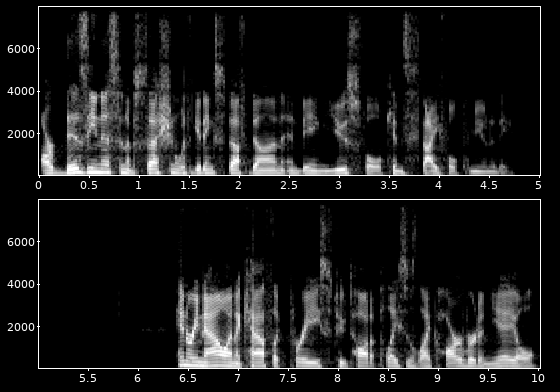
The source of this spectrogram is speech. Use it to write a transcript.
Our busyness and obsession with getting stuff done and being useful can stifle community. Henri Nouwen, a Catholic priest who taught at places like Harvard and Yale,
